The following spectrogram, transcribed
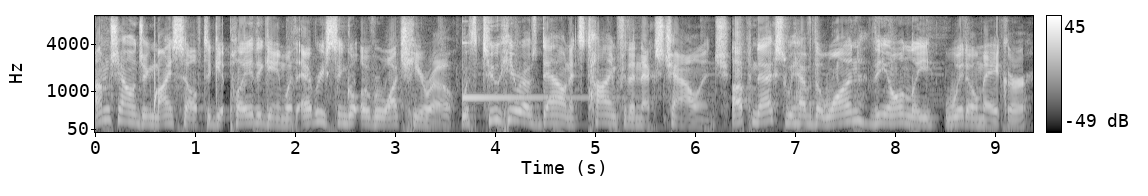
I'm challenging myself to get play of the game with every single Overwatch hero. With two heroes down, it's time for the next challenge. Up next, we have the one, the only, Widowmaker.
